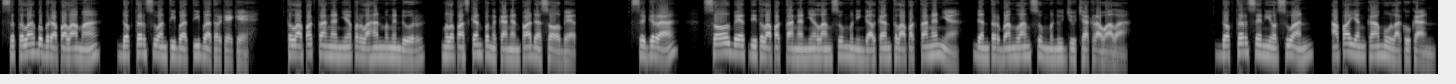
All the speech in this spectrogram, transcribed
Setelah beberapa lama, Dr. Suan tiba-tiba terkekeh. Telapak tangannya perlahan mengendur, melepaskan pengekangan pada Solbet. Segera, Solbet di telapak tangannya langsung meninggalkan telapak tangannya, dan terbang langsung menuju cakrawala. Dokter Senior Suan, apa yang kamu lakukan?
